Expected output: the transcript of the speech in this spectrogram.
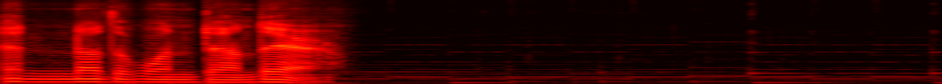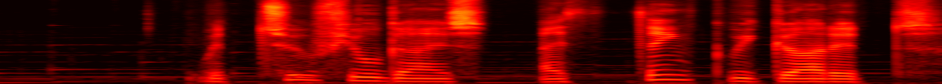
another one down there. With two fuel guys, I think we got it.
